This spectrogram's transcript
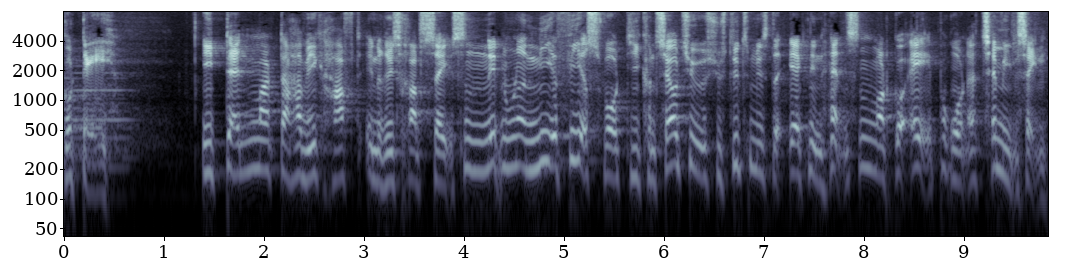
Goddag. I Danmark der har vi ikke haft en rigsretssag siden 1989, hvor de konservative justitsminister Erik Nien Hansen måtte gå af på grund af Tamilsagen.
